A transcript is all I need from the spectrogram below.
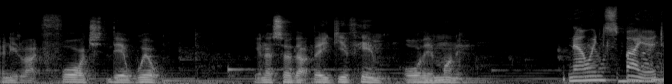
And he'd like forged their will, you know, so that they give him all their money. Now inspired,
